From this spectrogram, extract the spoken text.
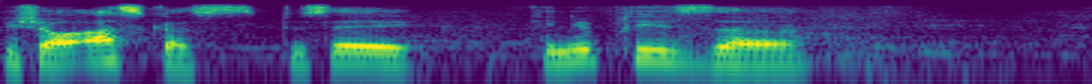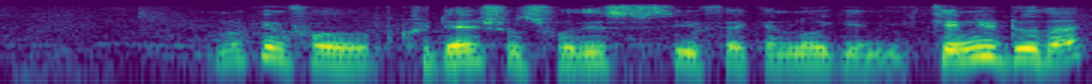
you shall ask us to say, can you please, uh, I'm looking for credentials for this to see if I can log in. Can you do that?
